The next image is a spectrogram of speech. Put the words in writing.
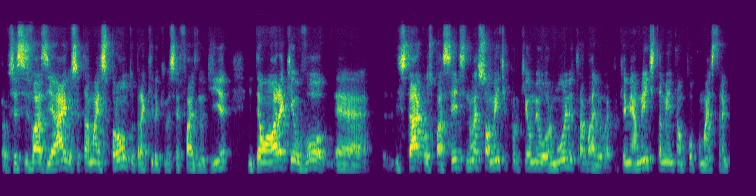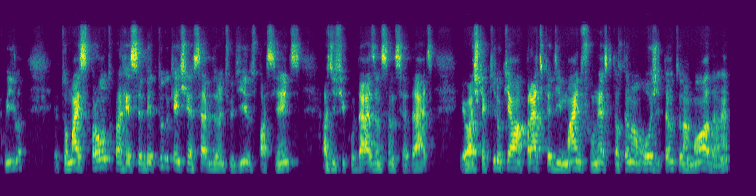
para você se esvaziar e você estar tá mais pronto para aquilo que você faz no dia. Então, a hora que eu vou é, estar com os pacientes não é somente porque o meu hormônio trabalhou, é porque minha mente também está um pouco mais tranquila, eu estou mais pronto para receber tudo que a gente recebe durante o dia dos pacientes, as dificuldades, as ansiedades. Eu acho que aquilo que é uma prática de mindfulness, que está hoje tanto na moda, né?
